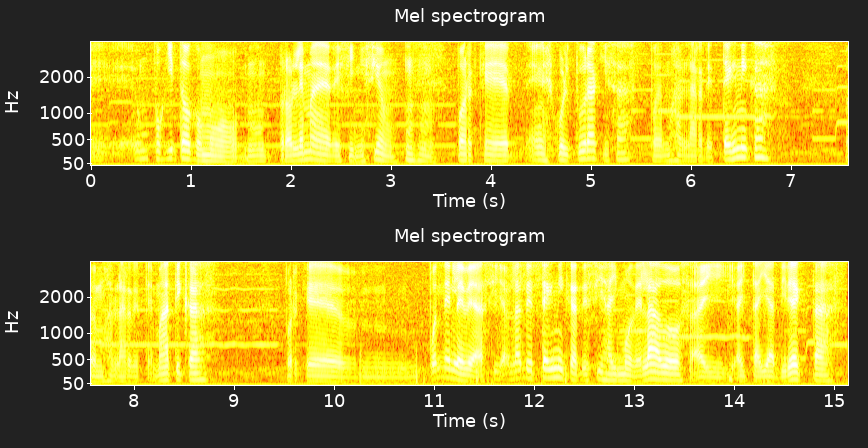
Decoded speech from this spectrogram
eh, un poquito como un problema de definición, porque en escultura quizás podemos hablar de técnicas, podemos hablar de temáticas, porque mmm, ponele, vea, si hablas de técnicas, decís hay modelados, hay, hay tallas directas,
